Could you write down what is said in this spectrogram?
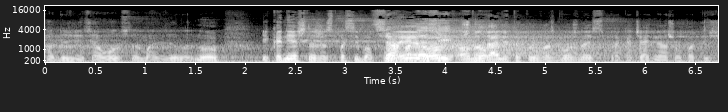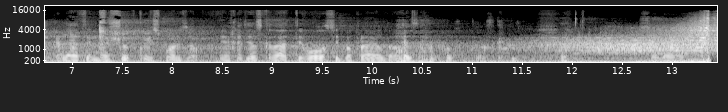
подожди, сейчас волосы нормально сделаю. Ну, и, конечно же, спасибо Все, Player, подожди, он, что дали такую возможность прокачать нашего подписчика. Да, ты мою шутку испортил. Я хотел сказать, ты волосы поправил, давай заработай. Все, давай.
